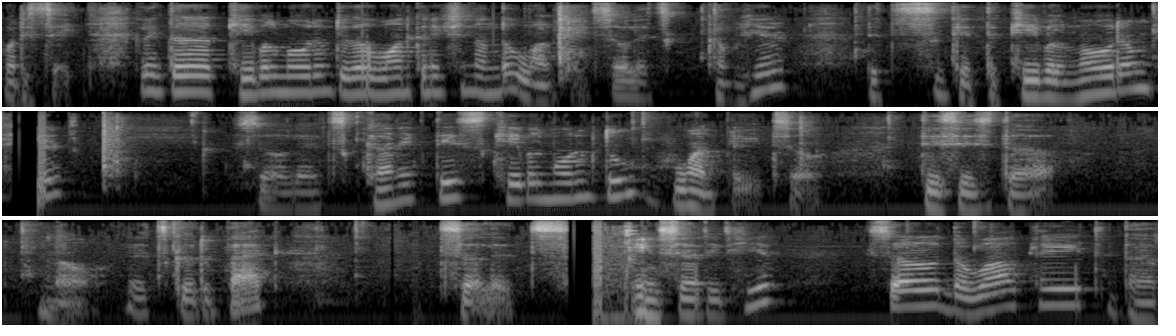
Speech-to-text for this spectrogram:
what it says. Connect the cable modem to the one connection on the one plate so let's come here. Let's get the cable modem here so let's connect this cable modem to one plate. So this is the now let's go to back. So let's insert it here. So the wall plate the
